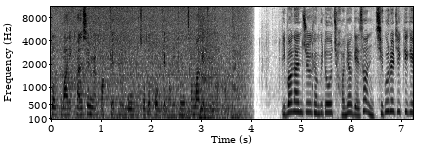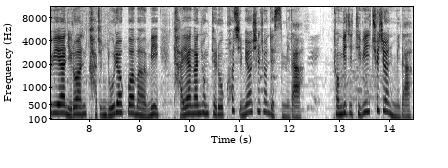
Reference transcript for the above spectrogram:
좀 많이 관심을 갖게 되고 저도 거기에 많이 동참하게 된 것 같아요. 이번 한 주 경기도 전역에선 지구를 지키기 위한 이러한 가진 노력과 마음이 다양한 형태로 커지며 실천됐습니다. 경기지TV 최지연입니다.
